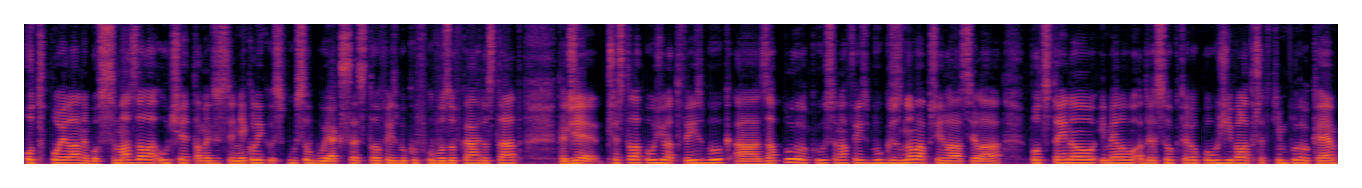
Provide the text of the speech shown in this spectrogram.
odpojila nebo smazala účet, tam existuje několik způsobů, jak se z toho Facebooku v uvozovkách dostat, takže přestala používat Facebook a za půl roku se na Facebook znova přihlásila pod stejnou e-mailovou adresou, kterou používala před tím půl rokem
